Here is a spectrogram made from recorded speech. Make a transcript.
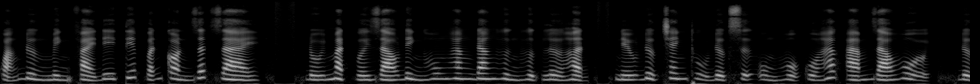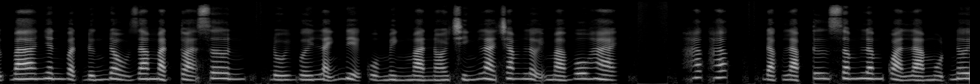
quãng đường mình phải đi tiếp vẫn còn rất dài. Đối mặt với giáo đình hung hăng đang hừng hực lửa hận, nếu được tranh thủ được sự ủng hộ của hắc ám giáo hội, được ba nhân vật đứng đầu ra mặt tỏa sơn, đối với lãnh địa của mình mà nói chính là trăm lợi mà vô hại. Hắc hắc, Đặc Lạp Tư Xâm Lâm quả là một nơi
